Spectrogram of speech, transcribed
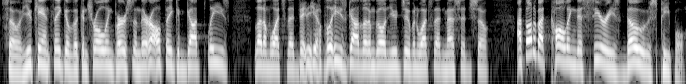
So if you can't think of a controlling person, they're all thinking, God, please let them watch that video. Please, God, let them go on YouTube and watch that message. So I thought about calling this series Those People.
